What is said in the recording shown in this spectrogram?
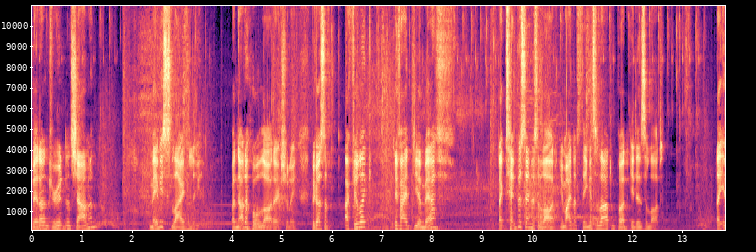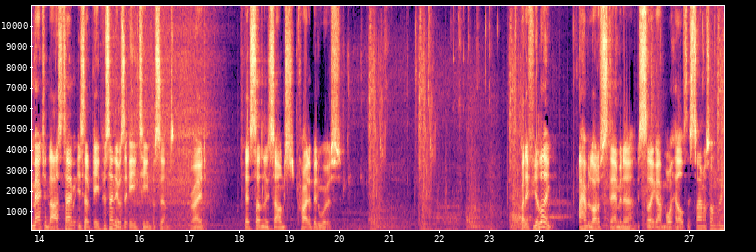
Better on Druid than Shaman? Maybe slightly. But not a whole lot, actually. Because of, I feel like if I had DMF, like 10% is a lot. You might not think it's a lot, but it is a lot. Like imagine last time, instead of 8%, it was 18%, right? That suddenly sounds quite a bit worse. But I feel like I have a lot of stamina. It's like I have more health this time or something.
